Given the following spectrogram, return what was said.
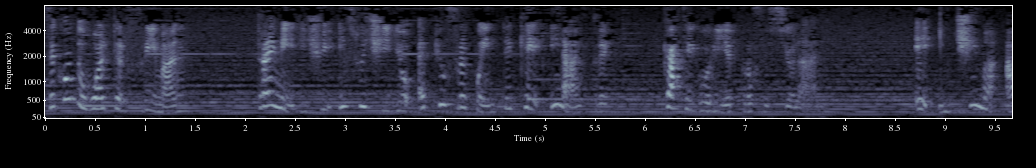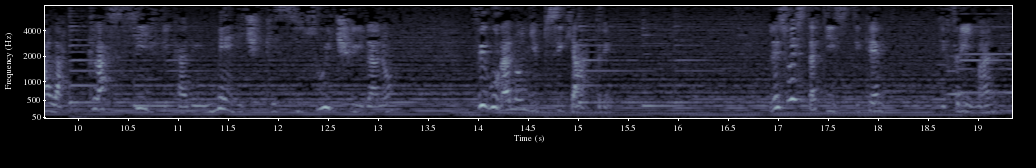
Secondo Walter Freeman, tra i medici il suicidio è più frequente che in altre categorie professionali e in cima alla classifica dei medici che si suicidano figurano gli psichiatri. Le sue statistiche di Freeman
